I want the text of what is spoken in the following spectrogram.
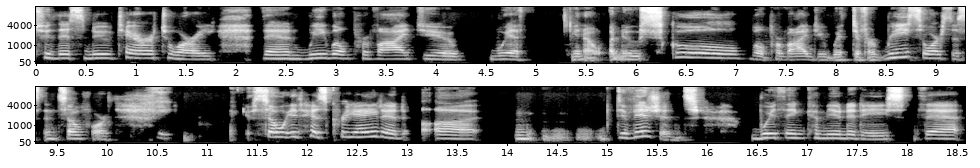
to this new territory, then we will provide you with you know a new school will provide you with different resources and so forth so it has created uh, divisions within communities that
